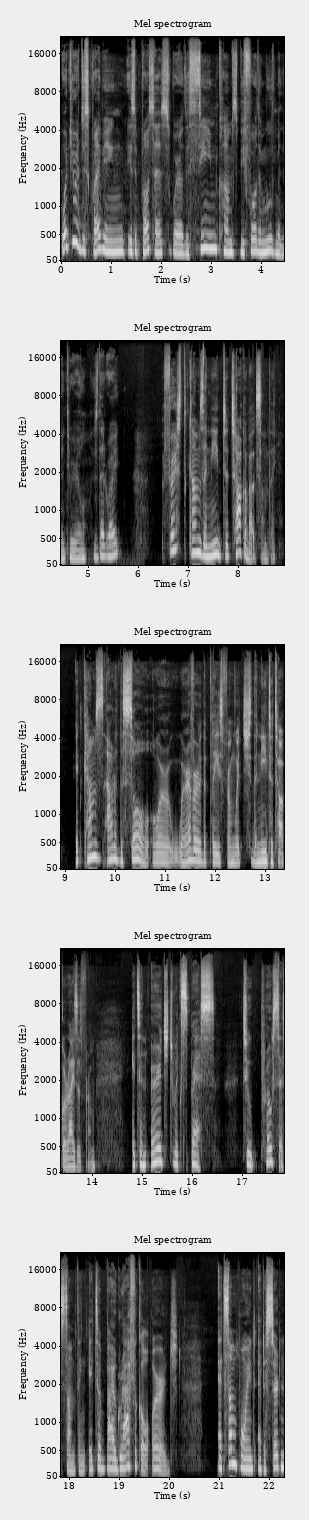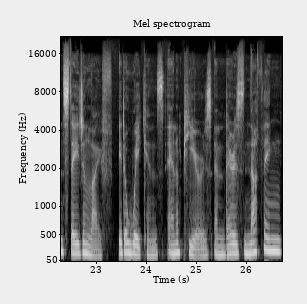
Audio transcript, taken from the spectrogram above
what you're describing is a process where the theme comes before the movement material. Is that right? First comes a need to talk about something. It comes out of the soul or wherever the place from which the need to talk arises from. It's an urge to express, to process something. It's a biographical urge. At some point, at a certain stage in life, it awakens and appears, and there's nothing,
